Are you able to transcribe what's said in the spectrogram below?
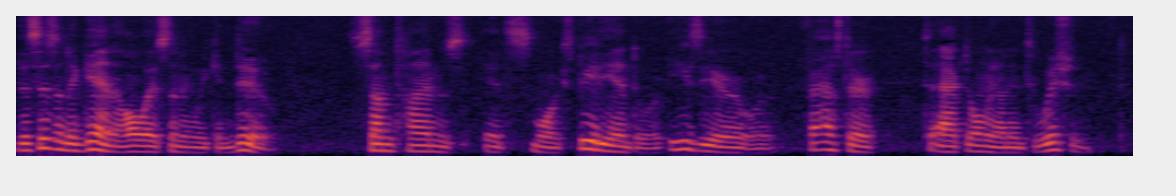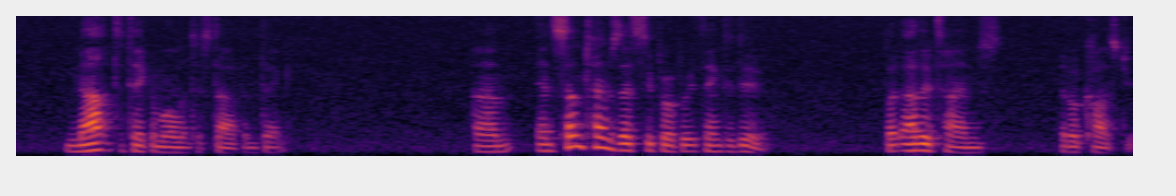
this isn't again always something we can do sometimes it's more expedient or easier or faster to act only on intuition, not to take a moment to stop and think. Um, and sometimes that's the appropriate thing to do, but other times it'll cost you.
